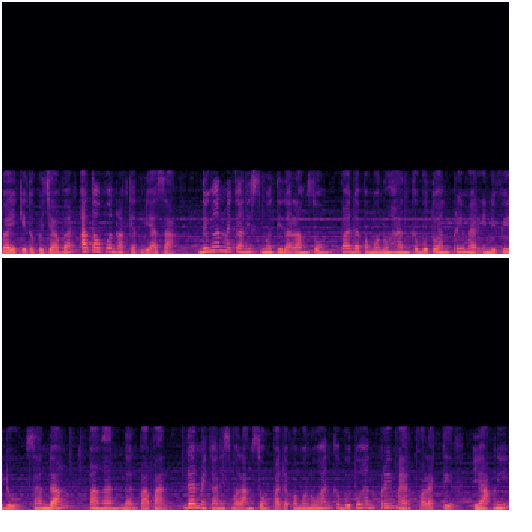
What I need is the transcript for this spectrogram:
baik itu pejabat ataupun rakyat biasa, dengan mekanisme tidak langsung pada pemenuhan kebutuhan primer individu, sandang, pangan, dan papan, dan mekanisme langsung pada pemenuhan kebutuhan primer kolektif, yakni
